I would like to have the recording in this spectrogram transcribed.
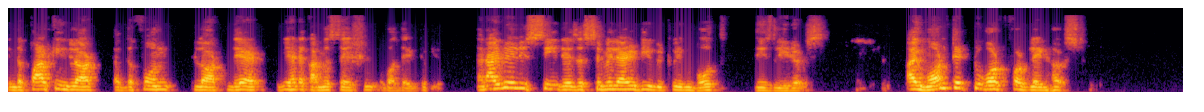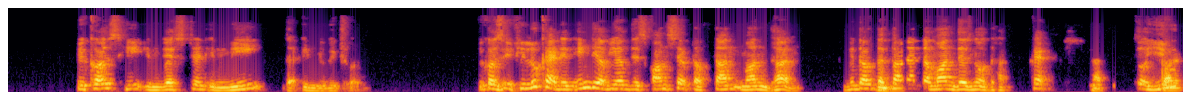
in the parking lot at the phone lot there, we had a conversation about the interview. And I really see there's a similarity between both these leaders. I wanted to work for Blaine Hurst because he invested in me the individual. Because if you look at in India, we have this concept of tan, man, dhan. Without the mm-hmm. tan and the man, there's no dhan. Okay. So you,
